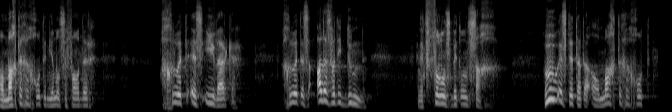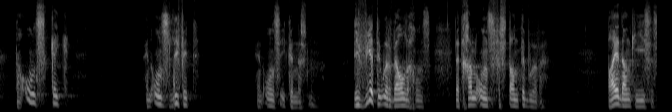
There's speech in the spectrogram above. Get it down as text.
Almagtige God en Hemelse Vader, groot is u werke. Groot is alles wat u doen en dit vul ons met ons sag. Hoe is dit dat 'n almagtige God na ons kyk en ons liefhet en ons u kinders noem? Die wete oorweldig ons. Dit gaan ons verstand te bowe. Baie dankie Jesus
